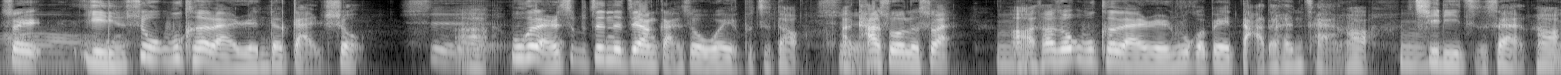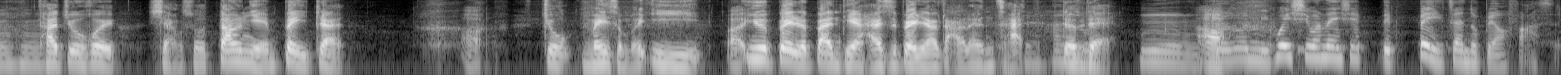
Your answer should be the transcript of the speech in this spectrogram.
所以引述乌克兰人的感受是啊，乌克兰人是不是真的这样感受，我也不知道啊。他说了算、嗯、啊，他说乌克兰人如果被打得很惨哈，妻离子散啊，他就会想说当年备战啊就没什么意义啊，因为背了半天还是被人家打得很惨，对，对不对？嗯，啊，就是说你会希望那些连备战都不要发生。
